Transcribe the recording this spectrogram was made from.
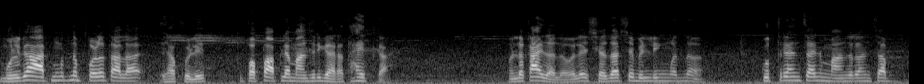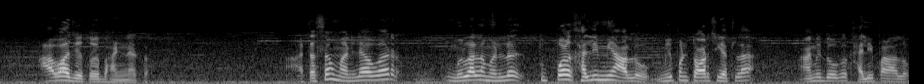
मुलगा आतमधनं पळत आला ह्या खोलीत की पप्पा आपल्या मांजरी घरात आहेत का? म्हणलं काय झालं? म्हणजे शेजारच्या बिल्डिंगमधनं कुत्र्यांचा आणि मांजरांचा आवाज येतोय भांडण्याचा. तसं म्हणल्यावर मुलाला म्हणलं तू पळ खाली मी आलो. मी पण टॉर्च घेतला. आम्ही दोघं खाली पळालो.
